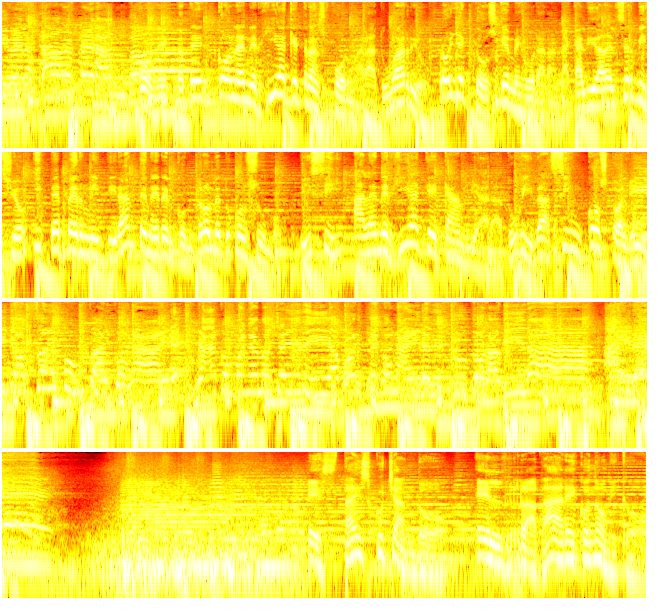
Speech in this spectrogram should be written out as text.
Caribe la estaba esperando. Conéctate con la energía que transformará tu barrio. Proyectos que mejorarán la calidad del servicio y te permitirán tener el control de tu consumo. Sí a la energía que cambiará tu vida sin costo alguno. Y yo soy puntual con aire, me acompaña noche y día, porque con aire disfruto la vida. Aire. Está escuchando el radar económico.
